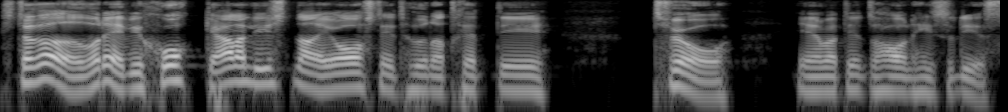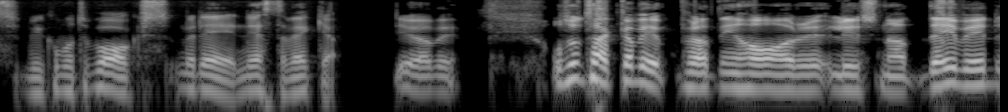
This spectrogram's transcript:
står över det. Vi chockar alla lyssnare i avsnitt 132 genom att inte ha en hiss och diss. Vi kommer tillbaks med det nästa vecka. Det gör vi. Och så tackar vi för att ni har lyssnat. David,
